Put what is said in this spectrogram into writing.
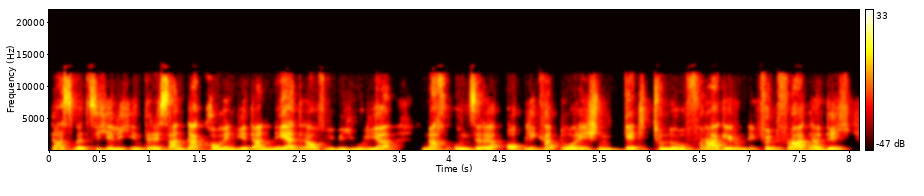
Das wird sicherlich interessant. Da kommen wir dann näher drauf, liebe Julia, nach unserer obligatorischen Get-to-Know-Fragerunde. Fünf Fragen an dich.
